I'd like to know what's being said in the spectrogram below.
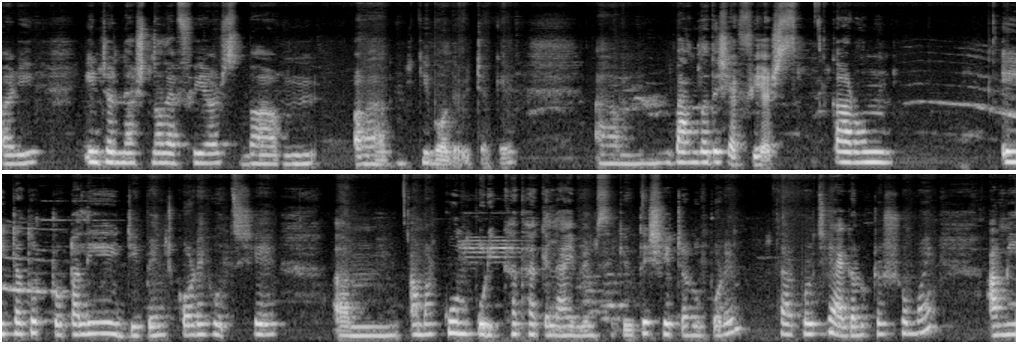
পারি। ইন্টারন্যাশনাল অ্যাফেয়ার্স বা কি বলে ওইটাকে বাংলাদেশ অ্যাফেয়ার্স কারণ এইটা তো টোটালি ডিপেন্ড করে হচ্ছে আমার কোন পরীক্ষা থাকে লাইভ এমসিকিউতে সেটার উপরে। তারপর হচ্ছে এগারোটার সময় আমি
